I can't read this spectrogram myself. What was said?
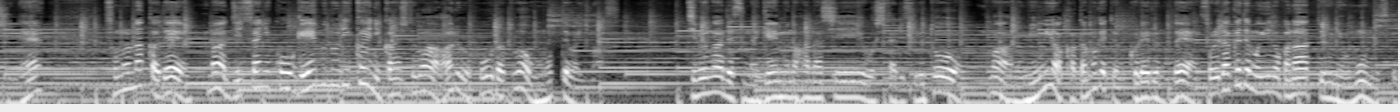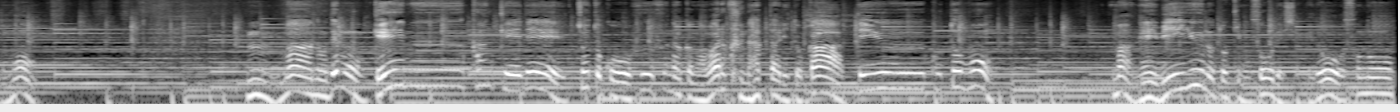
しね。その中で、まあ、実際にこうゲームの理解に関してはある方だとは思ってはいます。自分がですねゲームの話をしたりすると、まあ、耳は傾けてくれるのでそれだけでもいいのかなっていうふうに思うんですけどもうん。まああのでもゲーム関係でちょっとこう夫婦仲が悪くなったりとかっていうこともまあね WiiU の時もそうでしたけどその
